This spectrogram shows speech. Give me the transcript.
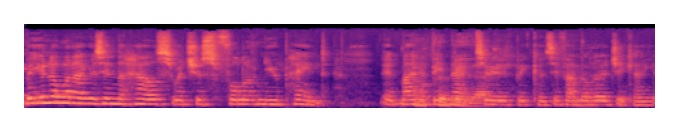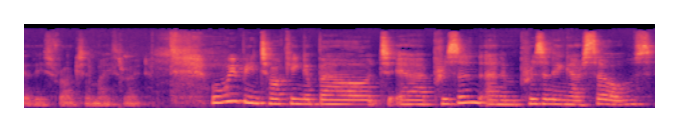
But you know what? I was in the house which is full of new paint. It might Oh, have been could be that, that. too, because if I'm allergic, I get these frogs in my throat. Well, we've been talking about uh, prison and imprisoning ourselves,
